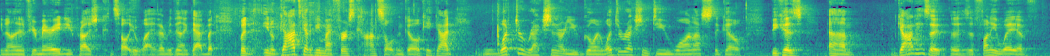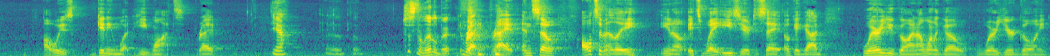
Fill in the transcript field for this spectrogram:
You know, and if you're married, you probably should consult your wife, everything like that. But but you know, God's got to be my first consult and go, okay, God, what direction are you going? What direction do you want us to go? Because um, God has a has a funny way of always getting what He wants, right? Yeah. Just a little bit. Right, right. And so ultimately, you know, it's way easier to say, okay, God, where are you going? I want to go where you're going,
